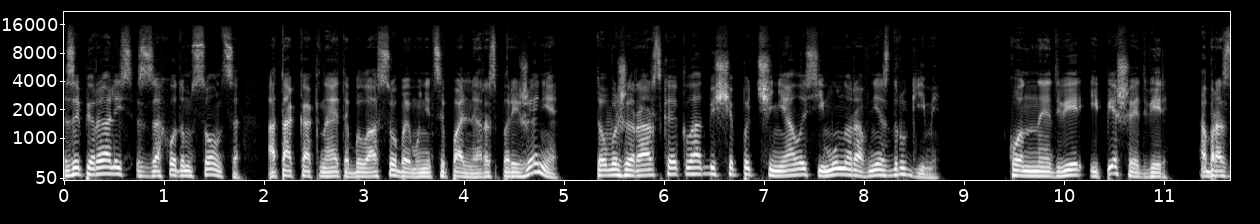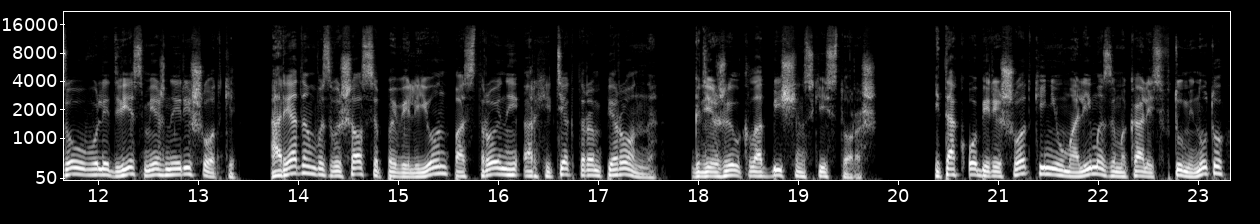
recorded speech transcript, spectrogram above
запирались с заходом солнца, а так как на это было особое муниципальное распоряжение, то Важерарское кладбище подчинялось ему наравне с другими. Конная дверь и пешая дверь образовывали две смежные решетки, а рядом возвышался павильон, построенный архитектором Перонна, где жил кладбищенский сторож. И так обе решетки неумолимо замыкались в ту минуту,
